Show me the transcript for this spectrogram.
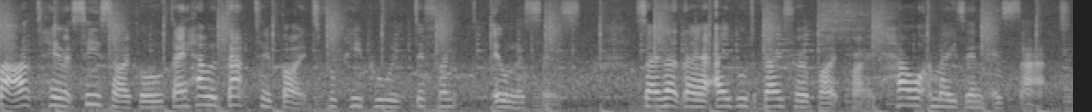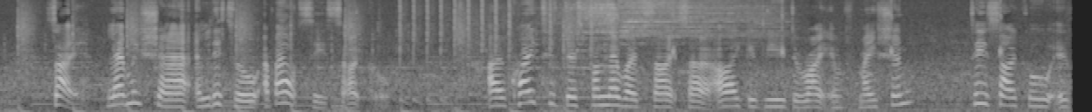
But here at Seacycle, they have adapted bikes for people with different illnesses so that they're able to go for a bike ride. How amazing is that? So let me share a little about Seacycle. I've quoted this from their website so I give you the right information. Seacycle is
